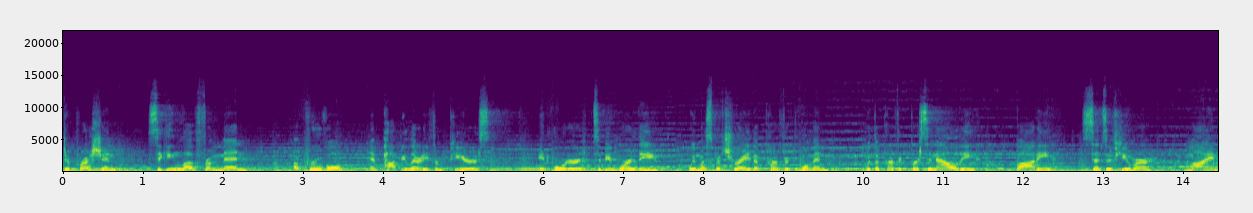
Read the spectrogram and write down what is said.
depression, seeking love from men, approval, and popularity from peers. In order to be worthy, we must portray the perfect woman with the perfect personality, body, sense of humor, mind,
